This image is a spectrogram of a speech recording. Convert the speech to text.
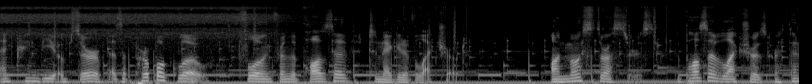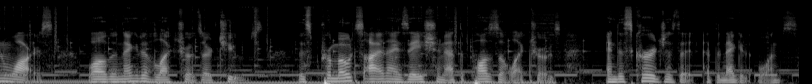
and can be observed as a purple glow flowing from the positive to negative electrode. On most thrusters, the positive electrodes are thin wires, while the negative electrodes are tubes. This promotes ionization at the positive electrodes and discourages it at the negative ones.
